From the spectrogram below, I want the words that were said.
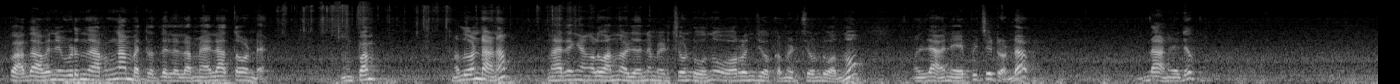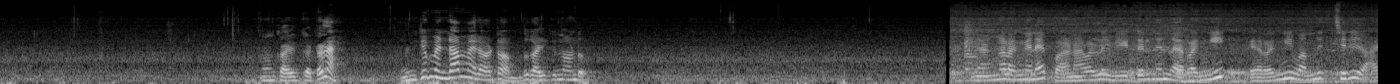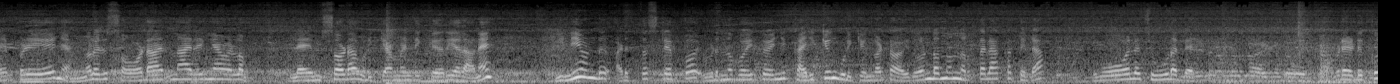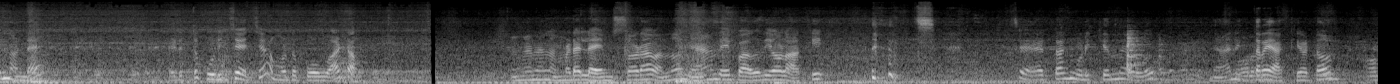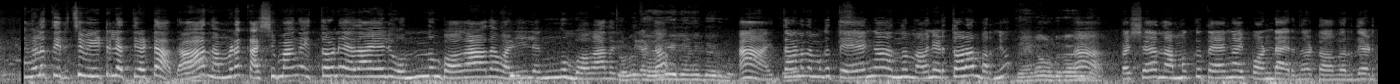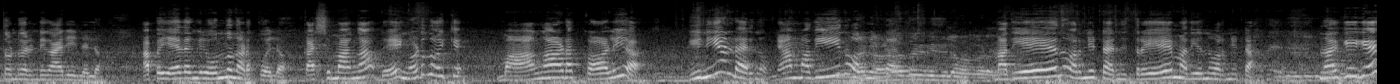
അപ്പം അത് അവന് ഇവിടുന്ന് ഇറങ്ങാൻ പറ്റത്തില്ലല്ലോ മേലാത്തതുകൊണ്ട് അപ്പം അതുകൊണ്ടാണ് നാരങ്ങ ഞങ്ങൾ വന്ന വഴി തന്നെ മേടിച്ചുകൊണ്ട് വന്നു ഓറഞ്ചും ഒക്കെ മേടിച്ചുകൊണ്ട് വന്നു. എല്ലാം അവനെ ഏൽപ്പിച്ചിട്ടുണ്ട്. എന്താണേലും കഴിക്കട്ടെ അല്ലേ? എനിക്കും മിണ്ടാൻ മേല കേട്ടോ ഇത് കഴിക്കുന്നോണ്ട്. ഞങ്ങളങ്ങനെ പണവള്ളി വീട്ടിൽ നിന്ന് ഇറങ്ങി ഇറങ്ങി വന്ന് ഇച്ചിരി ആയപ്പോഴേ ഞങ്ങളൊരു സോഡ നാരങ്ങ വെള്ളം ലൈം സോഡ കുടിക്കാൻ വേണ്ടി കയറിയതാണേ ഇനിയുണ്ട് അടുത്ത സ്റ്റെപ്പ്. ഇവിടുന്ന് പോയി കഴിഞ്ഞ് കരിക്കും കുടിക്കും കേട്ടോ. ഇതുകൊണ്ടൊന്നും നിർത്തലാക്കത്തില്ല. ഇതുപോലെ ചൂടല്ലേ? ഇവിടെ എടുക്കുന്നുണ്ട്. എടുത്ത് കുടിച്ച് വെച്ച് അങ്ങോട്ട് പോവുക കേട്ടോ. അങ്ങനെ നമ്മുടെ ലൈം സോഡ വന്നു. ഞാൻ ദേ പകുതിയോളാക്കി. ചേട്ടൻ കുടിക്കുന്നേ ഉള്ളൂ. ഞാൻ ഇത്രയാക്കി കേട്ടോ. ഞങ്ങൾ തിരിച്ച് വീട്ടിലെത്തി കേട്ടോ അതാ നമ്മുടെ കശുമാങ്ങ ഇത്തവണ ഏതായാലും ഒന്നും പോകാതെ വഴിയിലെങ്ങും പോകാതെ കിട്ടി കേട്ടോ. ആ ഇത്തവണ നമുക്ക് തേങ്ങ ഒന്നും അവൻ എടുത്തോളാൻ പറഞ്ഞു. ആ പക്ഷെ നമുക്ക് തേങ്ങ ഇപ്പൊ ഉണ്ടായിരുന്നു കേട്ടോ. വെറുതെ എടുത്തോണ്ട് വരേണ്ട കാര്യമില്ലല്ലോ. അപ്പൊ ഏതെങ്കിലും ഒന്ന് നടക്കുമല്ലോ കശുമാങ്ങ ദേ ഇങ്ങോട്ട് നോക്കി. മാങ്ങാടെ കളിയാ. ഇനിയുണ്ടായിരുന്നു. ഞാൻ മതിയെന്ന് പറഞ്ഞിട്ടായിരുന്നു. മതിയേന്ന് പറഞ്ഞിട്ടായിരുന്നു. ഇത്രേ മതിയെന്ന് പറഞ്ഞിട്ടാ. നോക്കിക്കേ.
